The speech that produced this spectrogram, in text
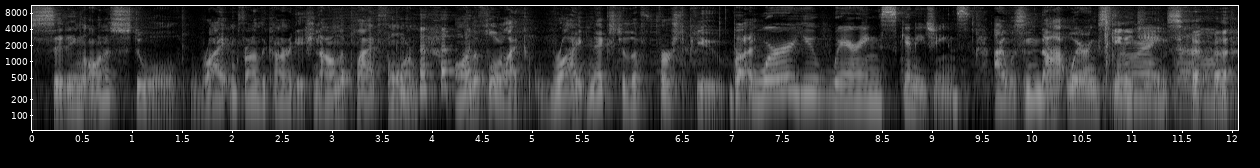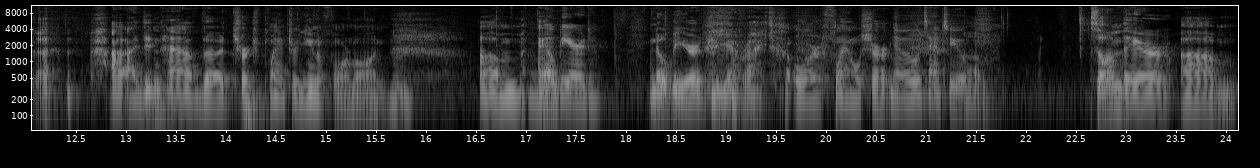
sitting on a stool right in front of the congregation, not on the platform, on the floor, like right next to the first pew. but right? were you wearing skinny jeans? I was not wearing skinny right, jeans. well, I, I didn't have the church planter uniform on. no beard, No beard. yeah, right. Or flannel shirt. no tattoo. So I'm there um,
